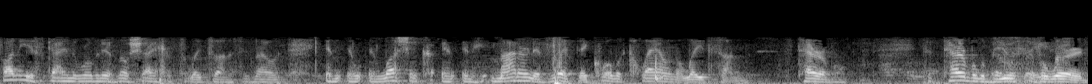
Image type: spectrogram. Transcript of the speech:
funniest guy in the world and he has no shaykhs to late son. He's not in in in, lush, in, in, in modern Ivrit, they call a clown a late son. It's terrible. It's a terrible abuse of a word.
